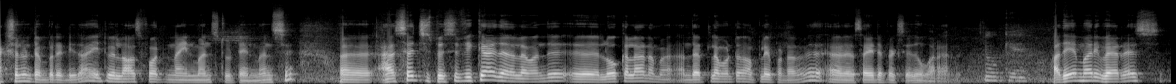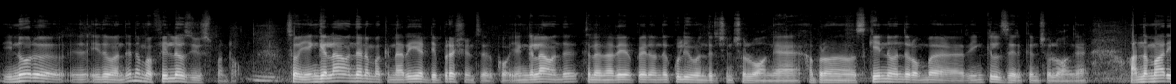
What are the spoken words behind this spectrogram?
ஆக்ஷனும் டெம்பரரி தான். It will last for nine months to ten months as such ஸ்பெசிஃபிக்காக இதில் வந்து லோக்கலாக நம்ம அந்த இடத்துல மட்டும் அப்ளை பண்ணுறதுனால சைடு எஃபெக்ட்ஸ் எதுவும் வராது. ஓகே அதே மாதிரி வேற இன்னொரு இது வந்து நம்ம ஃபில்லர்ஸ் யூஸ் பண்ணுறோம் ஸோ எங்கெல்லாம் வந்து நமக்கு நிறைய டிப்ரெஷன்ஸ் இருக்கும் எங்கெல்லாம் வந்து சில நிறைய பேர் வந்து குழி விழுந்துருச்சுன்னு சொல்லுவாங்க. அப்புறம் ஸ்கின் வந்து ரொம்ப ரிங்கிள்ஸ் இருக்குன்னு சொல்லுவாங்க. அந்த மாதிரி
